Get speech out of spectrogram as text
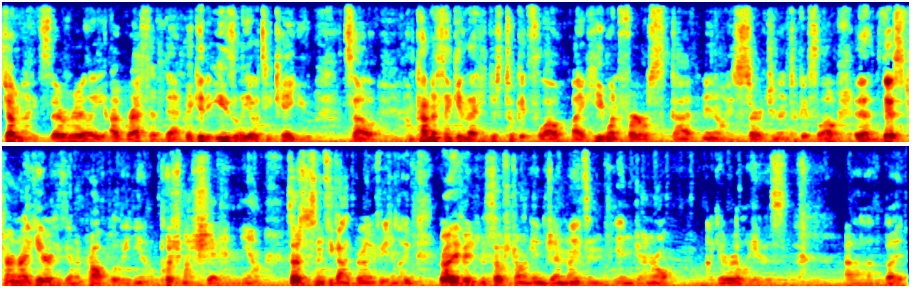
Gem-Knights, they're really aggressive deck. They could easily OTK you. So I'm kind of thinking that he just took it slow. Like he went first, got you know his search, and then took it slow. And then this turn right here, he's gonna probably you know push my shit in. You know, especially since he got Brilliant Fusion. Like Brilliant Fusion is so strong in Gem-Knights and in general. Like it really is. Uh, but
